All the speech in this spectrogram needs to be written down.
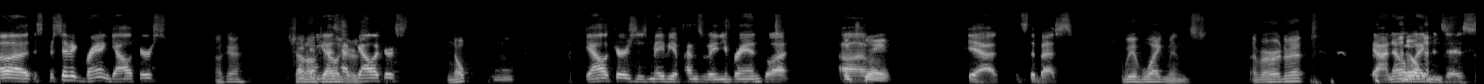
Uh, specific brand Galliker's. Okay. Shout Okay, out you guys have Galliker's. Galliker's. nope. Galliker's is maybe a Pennsylvania brand, but It's uh, great. yeah, it's the best. We have Wegmans. Ever heard of it? Yeah, I know Nope. what Wegmans is.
